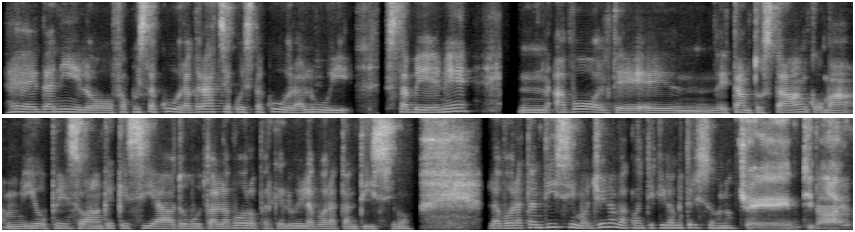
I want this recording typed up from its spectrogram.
Eh, Danilo fa questa cura, grazie a questa cura lui sta bene. A volte è, è, tanto stanco, ma io penso anche che sia dovuto al lavoro perché lui lavora tantissimo. Lavora tantissimo. Genova quanti chilometri sono? Centinaio.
